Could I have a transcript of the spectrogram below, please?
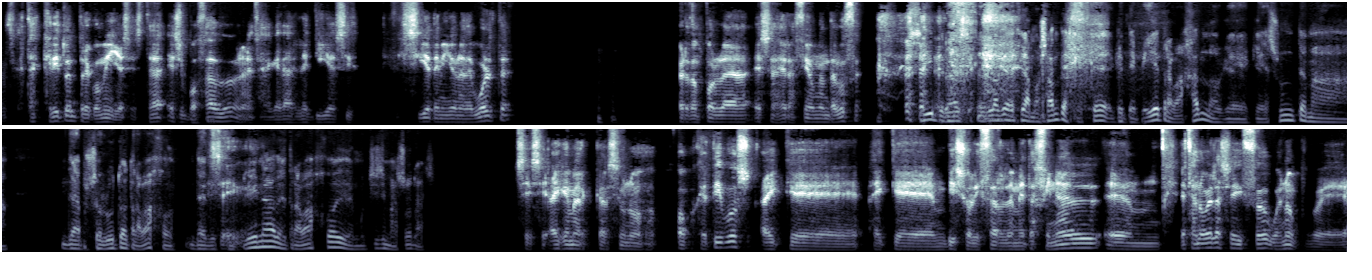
está escrito entre comillas, está esbozado, hay que darle 17 millones de vueltas Perdón por la exageración andaluza. Sí, pero es, lo que decíamos antes, que, que te pille trabajando, que, es un tema de absoluto trabajo, de disciplina, de trabajo y de muchísimas horas. Sí, sí, hay que marcarse unos objetivos, hay que, hay que visualizar la meta final. Em, esta novela se hizo, bueno, pues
